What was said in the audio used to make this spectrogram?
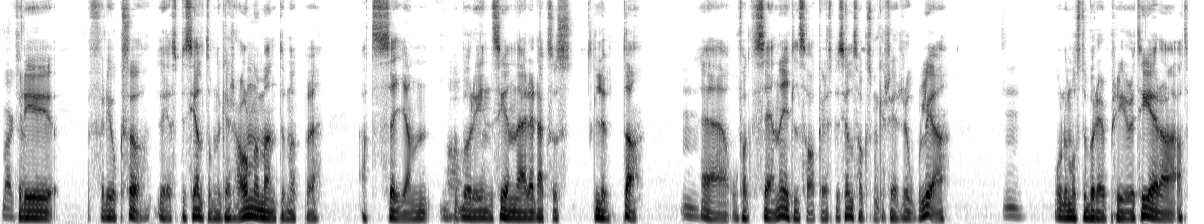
För verkligen. det är för det är också, det är speciellt om du kanske har momentum uppe, att säga, börja inse när det är dags att sluta. Eh, och faktiskt säga nej till saker, speciellt saker som kanske är roliga. Mm. Och du måste börja prioritera att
